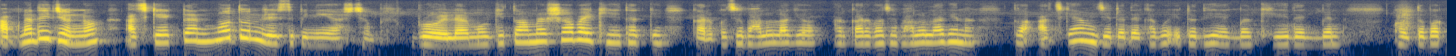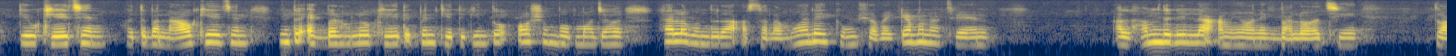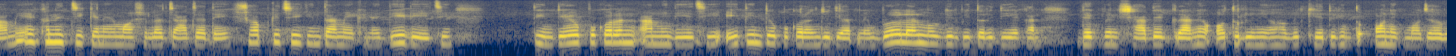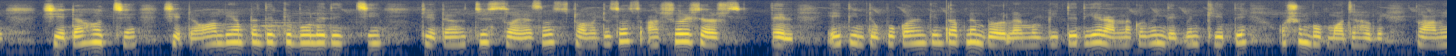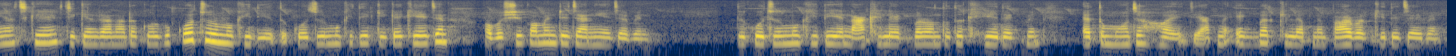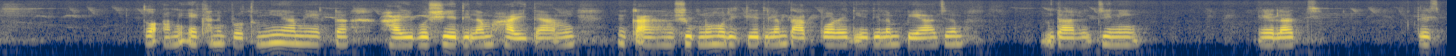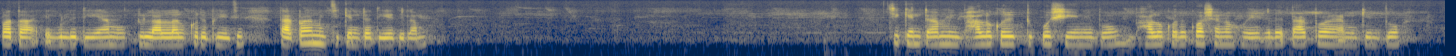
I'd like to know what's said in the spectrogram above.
আপনাদের জন্য আজকে একটা নতুন রেসিপি নিয়ে আসলাম ব্রয়লার মুরগি তো আমরা সবাই খেয়ে থাকি, কারও কাছে ভালো লাগে আর কারও কাছে ভালো লাগে না। তো আজকে আমি যেটা দেখাবো, এটা দিয়ে একবার খেয়ে দেখবেন। হয়তো বা কেউ খেয়েছেন হয়তো বা নাও খেয়েছেন, কিন্তু একবার হলেও খেয়ে দেখবেন, খেতে কিন্তু অসম্ভব মজা হয়। হ্যালো বন্ধুরা, আসসালামু আলাইকুম, সবাই কেমন আছেন? আলহামদুলিল্লাহ আমি অনেক ভালো আছি। তো আমি এখানে চিকেনের মশলা যা যা দেয় সব কিছুই কিন্তু আমি এখানে দিয়ে দিয়েছি। তিনটে উপকরণ আমি দিয়েছি। এই তিনটে উপকরণ যদি আপনি ব্রয়লার মুরগির ভিতরে দিয়ে খান, দেখবেন স্বাদে গ্রানে অতুলনীয় হবে, খেতে কিন্তু অনেক মজা হবে। সেটা হচ্ছে, সেটাও আমি আপনাদেরকে বলে দিচ্ছি, সেটা হচ্ছে সয়া সস, টমেটো সস আর সরিষার তেল। এই তিনটে উপকরণ কিন্তু আপনার ব্রয়লার মুরগিতে দিয়ে রান্না করবেন, দেখবেন খেতে অসম্ভব মজা হবে। তো আমি আজকে চিকেন রান্নাটা করব কচুরমুখী দিয়ে। তো কচুরমুখী দিয়ে কে কে খেয়েছেন অবশ্যই কমেন্টে জানিয়ে যাবেন। তো কচুরমুখী দিয়ে না খেলে একবার অন্তত খেয়ে দেখবেন এত মজা হয় যে আপনি একবার খেলে আপনি বারবার খেতে চাইবেন। তো আমি এখানে প্রথমেই আমি একটা হাঁড়ি বসিয়ে দিলাম। হাঁড়িতে আমি শুকনো মরিচ দিয়ে দিলাম, তারপরে দিয়ে দিলাম পেঁয়াজ দারচিনি এলাচ, তেজপাতা, এগুলি দিয়ে আমি একটু লাল লাল করে ভেজে তারপর আমি চিকেনটা দিয়ে দিলাম। চিকেনটা আমি ভালো করে একটু কষিয়ে নেব, ভালো করে কষানো হয়ে গেলে তারপরে আমি কিন্তু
